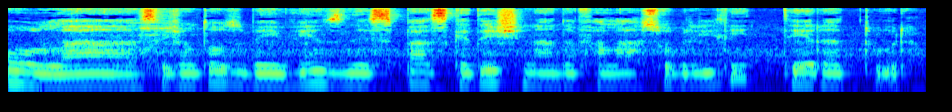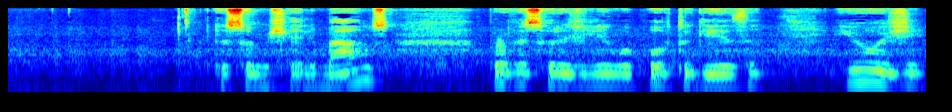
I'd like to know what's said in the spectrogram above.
Olá, sejam todos bem-vindos nesse espaço que é destinado a falar sobre literatura. Eu sou Michele Barros, professora de língua portuguesa, e hoje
